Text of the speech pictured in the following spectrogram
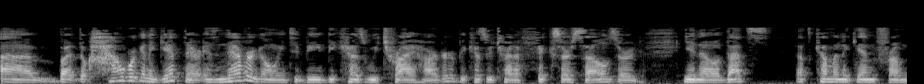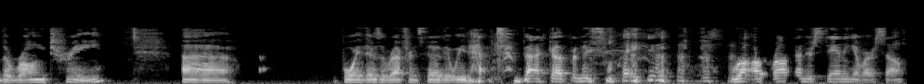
um, but the, how we're going to get there is never going to be because we try harder, because we try to fix ourselves or, you know, that's, that's coming again from the wrong tree. Uh, boy, there's a reference there that we'd have to back up and explain a wrong understanding of ourselves.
